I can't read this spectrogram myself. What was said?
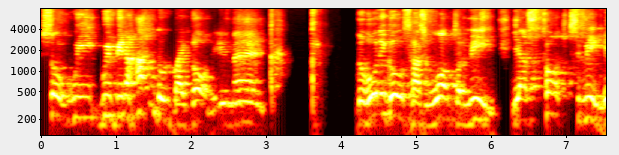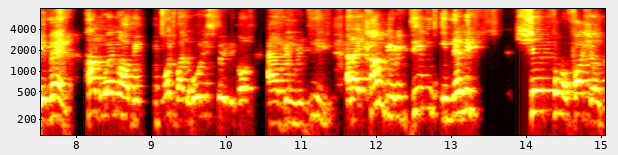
So we, we've been handled by God. Amen. The Holy Ghost has worked on me. He has touched me. Amen. How do I know I've been touched by the Holy Spirit? Because I have been redeemed. And I can't be redeemed in any shape, form, or fashion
